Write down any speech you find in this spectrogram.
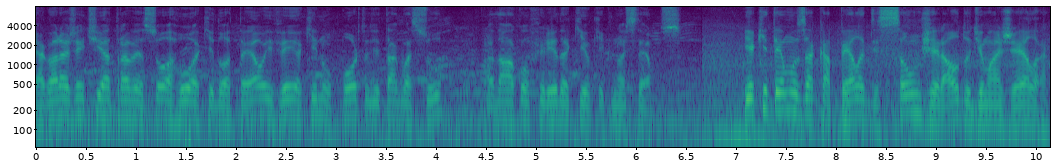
E agora a gente atravessou a rua aqui do hotel e veio aqui no porto de Itaguaçu para dar uma conferida aqui o que, que nós temos. E aqui temos a capela de São Geraldo de Magela,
